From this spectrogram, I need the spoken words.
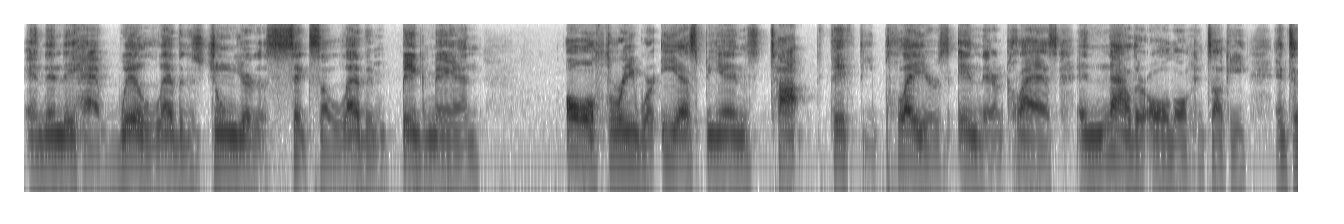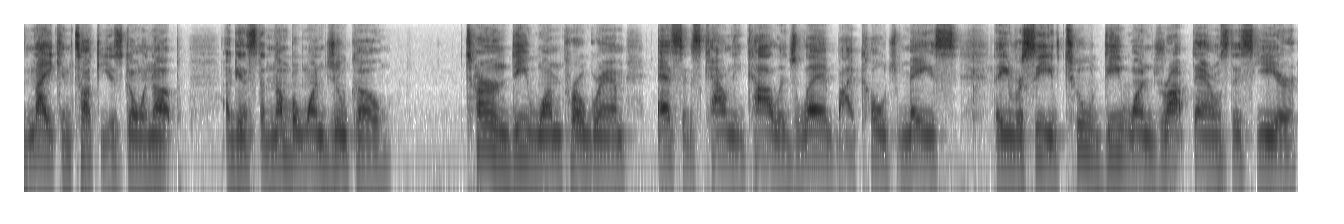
and then they have Will Levens Jr., the 6'11 big man. All three were ESPN's top 50 players in their class, and now they're all on Kentucky. And tonight, Kentucky is going up against the number one Juco turn D1 program, Essex County College, led by Coach Mace. They received two D1 drop downs this year.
